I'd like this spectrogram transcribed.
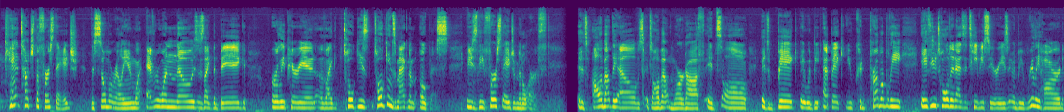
can't touch the first age, the Silmarillion, what everyone knows is like the big early period of like Tolkien's Tolkien's magnum opus is the first age of Middle Earth. It's all about the elves. It's all about Morgoth. It's all. It's big. It would be epic. You could probably, if you told it as a TV series, it would be really hard.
